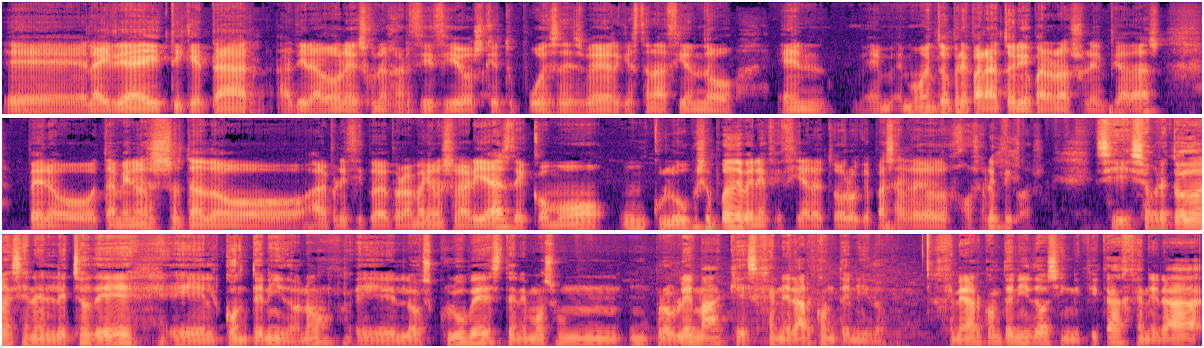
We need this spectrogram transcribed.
eh, la idea de etiquetar a tiradores con ejercicios que tú puedes ver que están haciendo en, en, en momento preparatorio para las Olimpiadas pero también nos has soltado al principio del programa que nos hablarías de cómo un club se puede beneficiar de todo lo que pasa alrededor de los Juegos Olímpicos. Sí, sobre todo es en el hecho de eh, el contenido, ¿no? Eh, los clubes tenemos un, problema que es generar contenido. Generar contenido significa generar,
